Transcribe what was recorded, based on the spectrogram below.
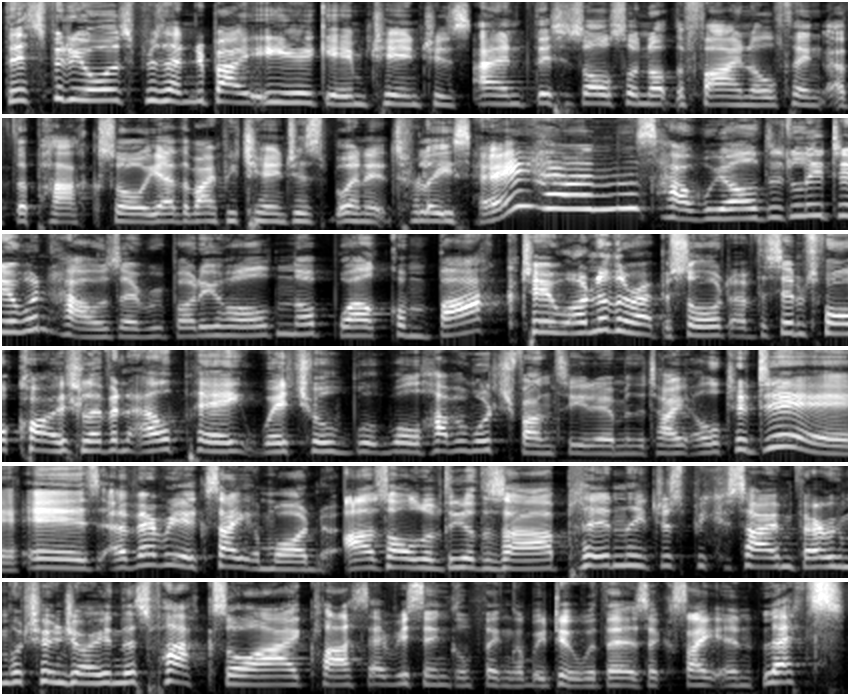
This video is presented by EA Game Changers, and this is also not the final thing of the pack. So yeah, there might be changes when it's released. Hey hands, how we all diddly doing? How's everybody holding up? Welcome back to another episode of The Sims 4 Cottage Living LP, which will will, have a much fancier name in the title. Today is a very exciting one, as all of the others are, plainly just because I'm very much enjoying this pack. So I class every single thing that we do with it as exciting. Let's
